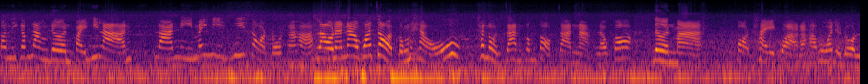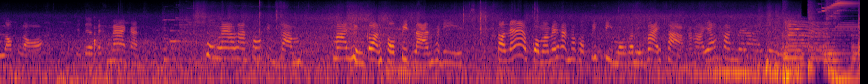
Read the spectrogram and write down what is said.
ตอนนี้กำลังเดินไปที่ร้าน ร้านนี้ไม่มีที่จอดรถนะคะ เราแนะนำว่าจอดตรงแถวถนนจันทร์ตรงตอกจันทร์น่ะ แล้วก็เดินมาปลอดภัยกว่านะคะ เพราะว่าเดี๋ยวโดนล็อกล้อ เดี๋ยวเดินไปข้างหน้ากัน ถึงแล้วร้านข้าวติ่มซำ มาถึงก่อนเขาปิดร้านพอดี ตอนแรกกลัวมาไม่ทันเพราะเขาปิดสี่โมงตอนนี้บ่ายสามนะคะ ยังทันเวลาอยู่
